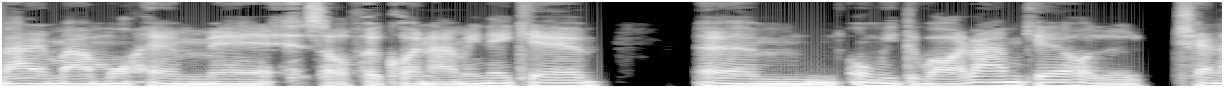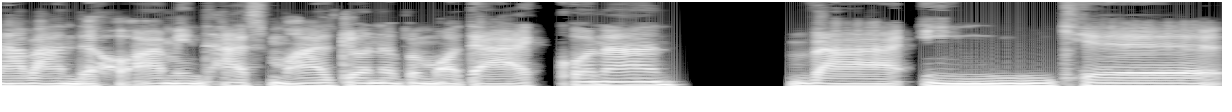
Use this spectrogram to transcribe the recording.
برای من مهمه اضافه کنم اینه که امیدوارم که حالا شنونده ها همین تصمیم از جانب ما درک کنن و اینکه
